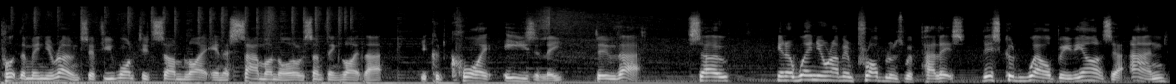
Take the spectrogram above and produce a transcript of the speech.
put them in your own. So if you wanted some like in a salmon oil or something like that, you could quite easily do that. So you know, when you're having problems with pellets, this could well be the answer. And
